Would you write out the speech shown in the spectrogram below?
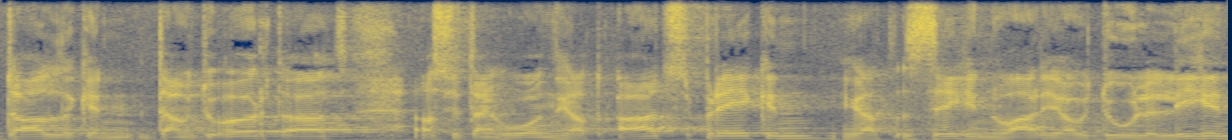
duidelijk en down to earth uit. Als je het dan gewoon gaat uitspreken, je gaat zeggen waar jouw doelen liggen.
